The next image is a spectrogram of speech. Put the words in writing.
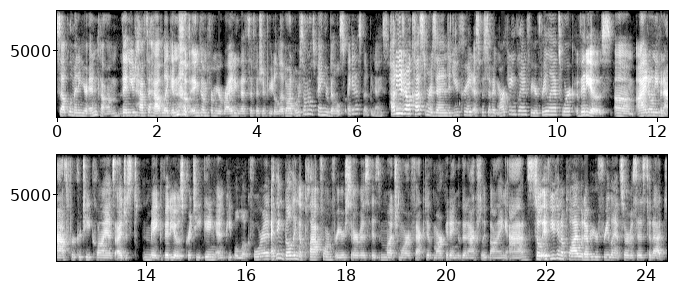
supplementing your income, then you'd have to have like enough income from your writing that's sufficient for you to live on, or someone else paying your bills, I guess. That'd be nice. How do you draw customers in? Did you create a specific marketing plan for your freelance work? Videos. Um, I don't even ask for critique clients, I just make videos critiquing and people look for it. I think building a platform for your service is much more effective marketing than actually buying ads. So if you can apply whatever your freelance service is to that,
